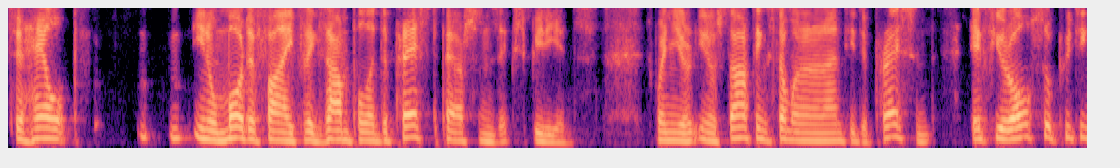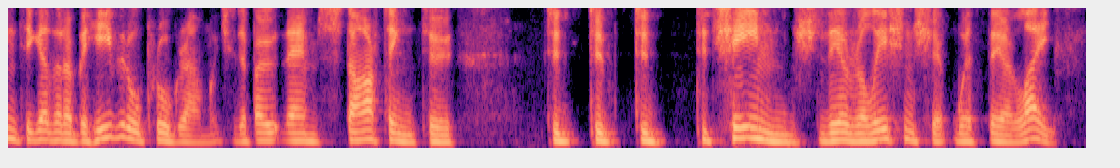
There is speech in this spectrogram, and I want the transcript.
to help you know modify for example a depressed person's experience when you're you know starting someone on an antidepressant if you're also putting together a behavioral program which is about them starting to to to to to change their relationship with their life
